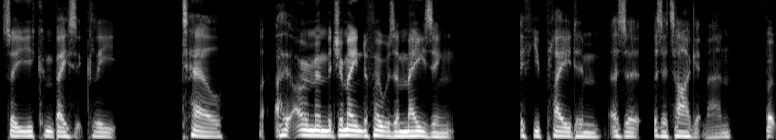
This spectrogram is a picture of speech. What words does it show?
so you can basically tell I, I remember Jermaine Defoe was amazing if you played him as a as a target man, but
